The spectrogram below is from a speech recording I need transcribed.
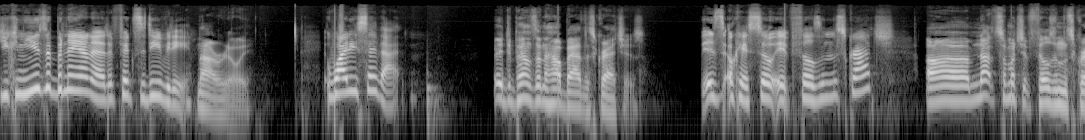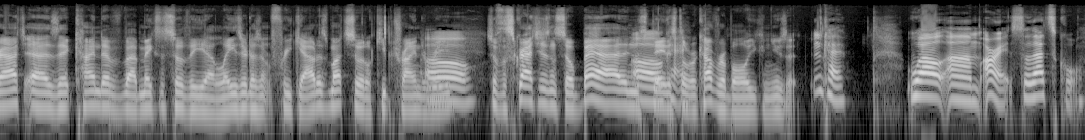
You can use a banana to fix a DVD. Not really. Why do you say that? It depends on how bad the scratch is. Is okay. So it fills in the scratch. Um, not so much it fills in the scratch as it kind of uh, makes it so the uh, laser doesn't freak out as much, so it'll keep trying to Oh. read. So if the scratch isn't so bad and the Oh, data is okay. still recoverable, you can use it. Okay. Well, um, all right. So that's cool.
